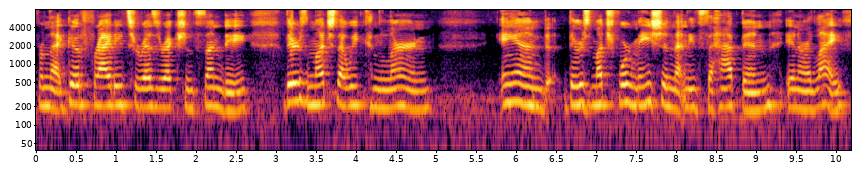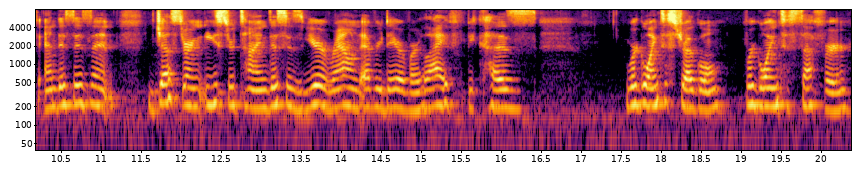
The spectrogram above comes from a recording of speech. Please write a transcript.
from that Good Friday to Resurrection Sunday, there's much that we can learn and there's much formation that needs to happen in our life. And this isn't just during Easter time, this is year round, every day of our life, because we're going to struggle, we're going to suffer.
